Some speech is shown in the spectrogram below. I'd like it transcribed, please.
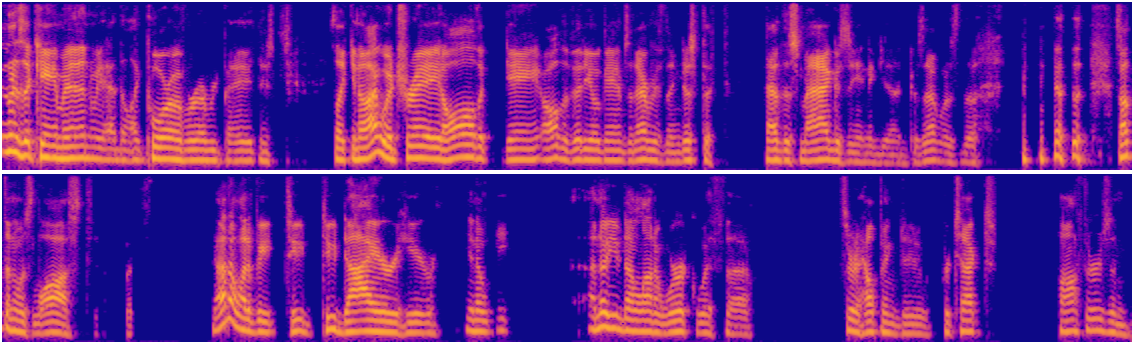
soon as it came in, we had to like pore over every page. It's like, you know, I would trade all the game, all the video games and everything just to have this magazine again because that was the something was lost. But I don't want to be too too dire here. You know, I know you've done a lot of work with uh, sort of helping to protect authors and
